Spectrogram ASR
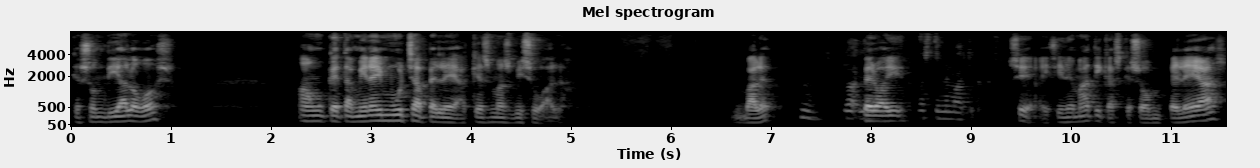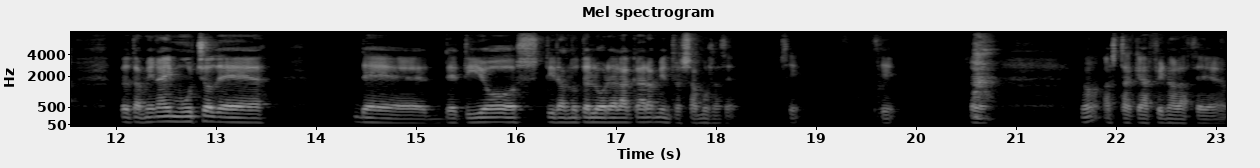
que son diálogos, aunque también hay mucha pelea, que es más visual. ¿Vale? Mm, la- Pero hay- Las cinemáticas. Sí, hay cinemáticas que son peleas, pero también hay mucho de, de, de tíos tirándote lore a la cara mientras Samus hace. Sí. ¿Sabes? ¿No? Hasta que al final hace.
